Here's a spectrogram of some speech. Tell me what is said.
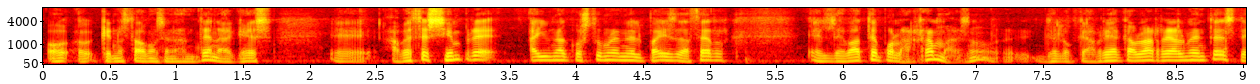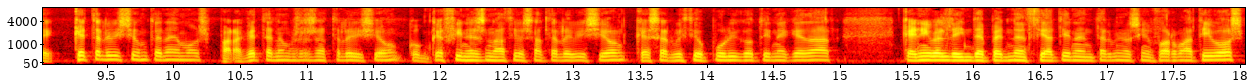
o, o, que no estábamos en antena, que es, eh, a veces siempre hay una costumbre en el país de hacer el debate por las ramas. ¿no? De lo que habría que hablar realmente es de qué televisión tenemos, para qué tenemos esa televisión, con qué fines nació esa televisión, qué servicio público tiene que dar, qué nivel de independencia tiene en términos informativos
